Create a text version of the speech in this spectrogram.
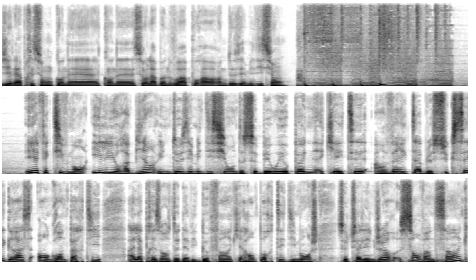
j'ai l'impression qu'on est, qu'on est sur la bonne voie pour avoir une deuxième édition. Et effectivement, il y aura bien une deuxième édition de ce BOE Open qui a été un véritable succès grâce en grande partie à la présence de David Goffin qui a remporté dimanche ce Challenger 125.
